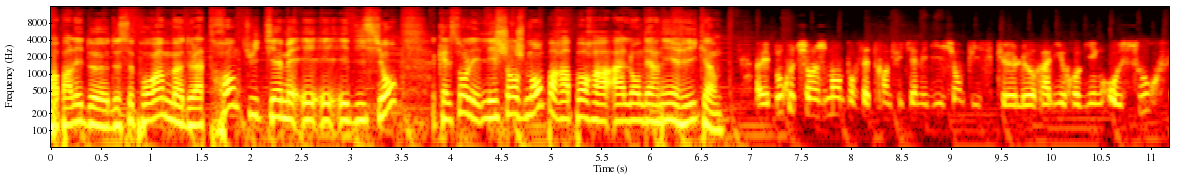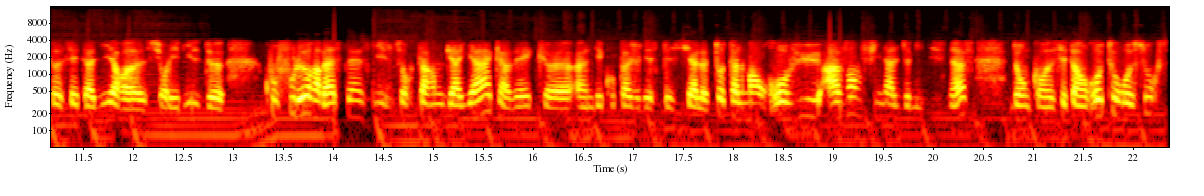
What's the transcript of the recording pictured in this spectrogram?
On va parler de, de ce programme de la 38e é- é- édition. Quels sont les, les changements par rapport à, à l'an dernier, Eric? Avec beaucoup de changements pour cette 38e édition puisque le rallye revient aux sources, c'est-à-dire euh, sur les villes de Coufouleux, Rabastens, l'île sur Tarn, Gaillac, avec euh, un découpage des spéciales totalement revu avant finale 2019. Donc euh, c'est un retour aux sources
